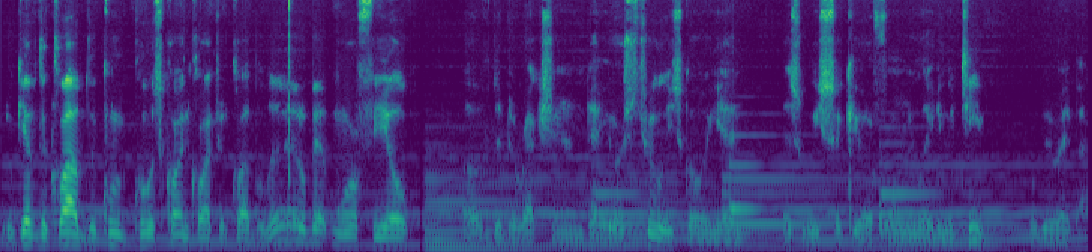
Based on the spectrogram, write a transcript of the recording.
We'll give the club, the Coolest Coin Collector Club, a little bit more feel of the direction that yours truly is going in as we secure formulating a team. We'll be right back.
